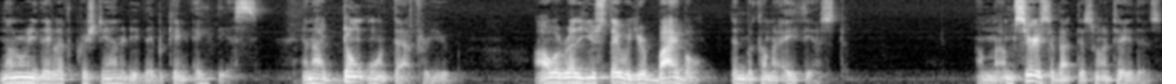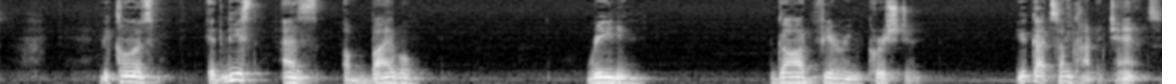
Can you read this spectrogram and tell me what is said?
not only they left Christianity, they became atheists. And I don't want that for you. I would rather you stay with your Bible than become an atheist. I'm, I'm serious about this when I tell you this. Because at least as a Bible reading, God fearing Christian, you've got some kind of chance.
